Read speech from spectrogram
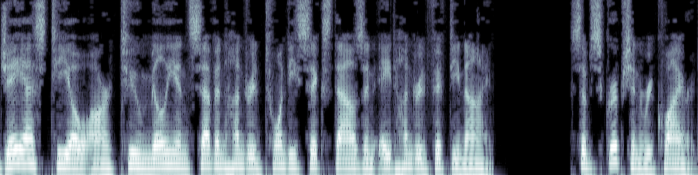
JSTOR 2726859. Subscription required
